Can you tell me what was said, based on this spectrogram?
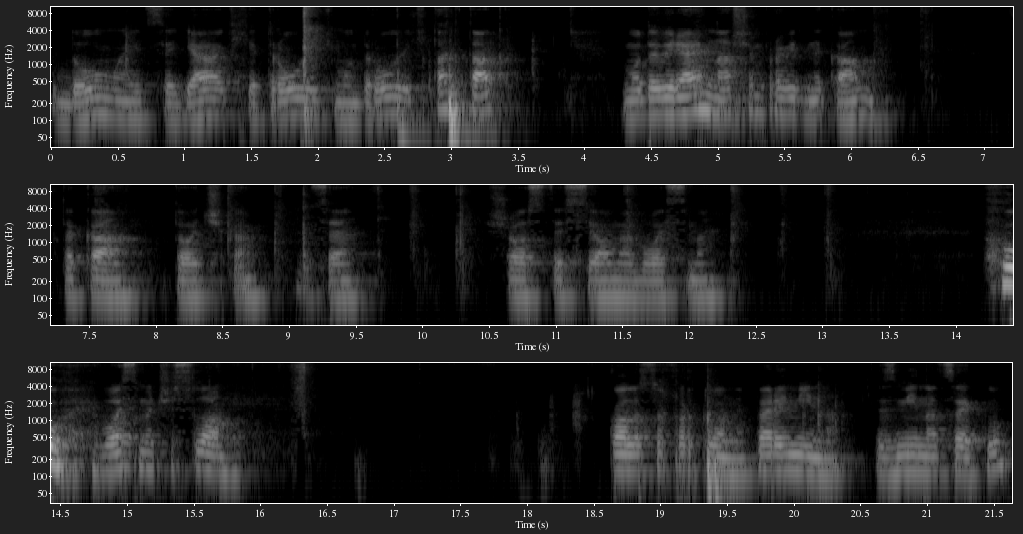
думають, сидять, хитрують, мудрують. Так, так. Ми довіряємо нашим провідникам. Така точка. Це шосте, сьоме, восьме. Фух, восьме число. Колесо фортуни. Переміна. Зміна циклу.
